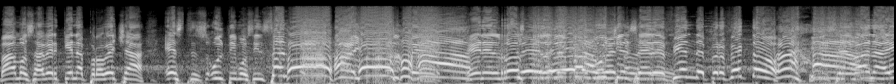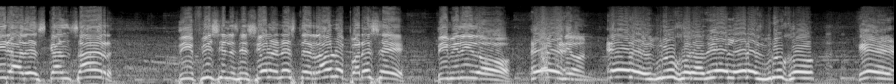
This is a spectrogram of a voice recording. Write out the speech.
Vamos a ver quién aprovecha estos últimos instantes. ¡Hay golpe en el rostro Le de vuelta, Se defiende perfecto y se van a ir a descansar. Difícil decisión en este round, me parece dividido. opinión. Eres brujo, Daniel, eres brujo. Que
